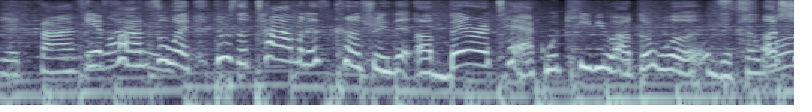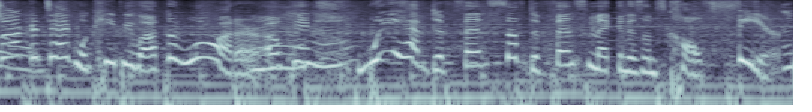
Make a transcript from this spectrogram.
It finds a it way. finds a way. There was a time in this country that a bear attack would keep you out the woods. Yes, a shark attack would keep you out the water. Okay, mm-hmm. we have defense self defense mechanisms called fear.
